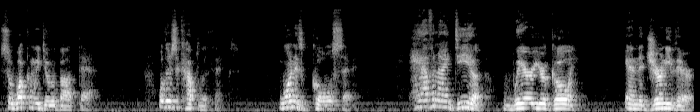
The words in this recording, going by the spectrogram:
So, what can we do about that? Well, there's a couple of things. One is goal setting. Have an idea where you're going, and the journey there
